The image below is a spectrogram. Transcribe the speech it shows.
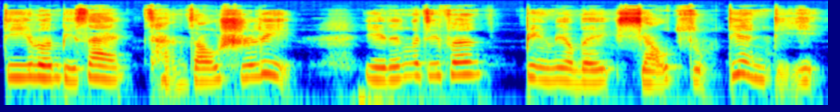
第一轮比赛惨遭失利，以零个积分并列为小组垫底。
